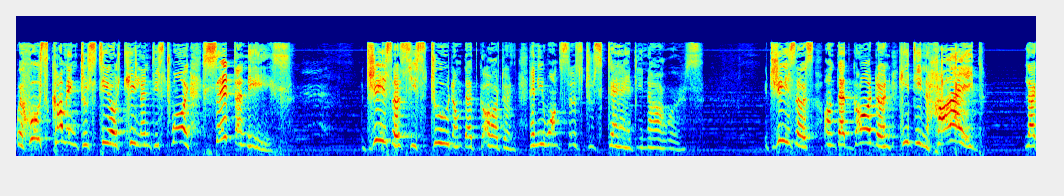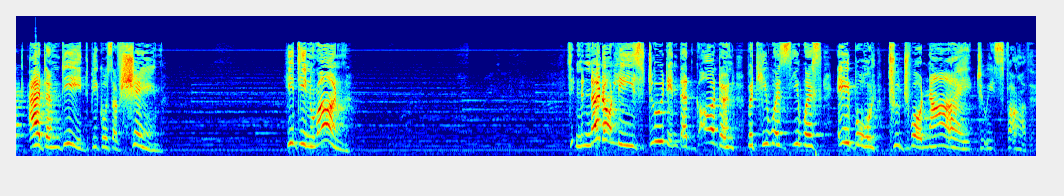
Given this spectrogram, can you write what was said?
Well, who's coming to steal, kill, and destroy? Satan is. Jesus, he stood on that garden and he wants us to stand in ours. Jesus, on that garden, he didn't hide like Adam did because of shame. He didn't run. not only he stood in that garden, but he was, he was able to draw nigh to his Father.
